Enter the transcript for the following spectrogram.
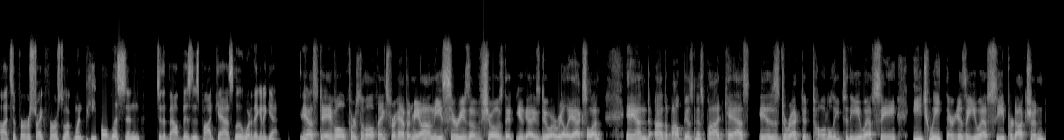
uh, to First Strike First Look. When people listen to the Bout Business podcast, Lou, what are they going to get? Yes, Dave. Well, first of all, thanks for having me on. These series of shows that you guys do are really excellent. And uh, the Bout Business podcast is directed totally to the UFC. Each week there is a UFC production.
